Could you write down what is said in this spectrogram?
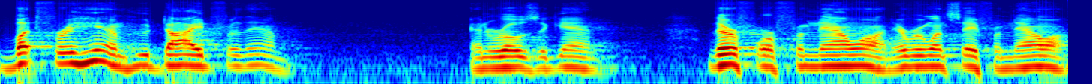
but for him who died for them and rose again. Therefore, from now on, everyone say, from now on.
